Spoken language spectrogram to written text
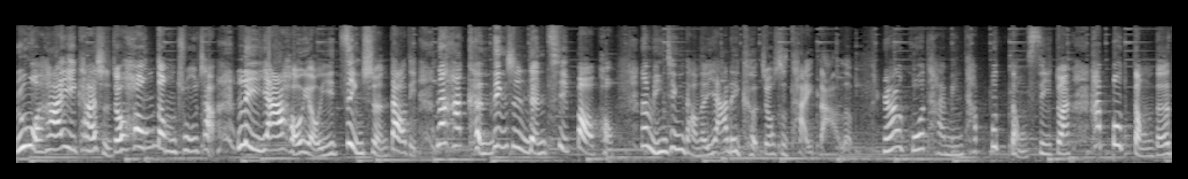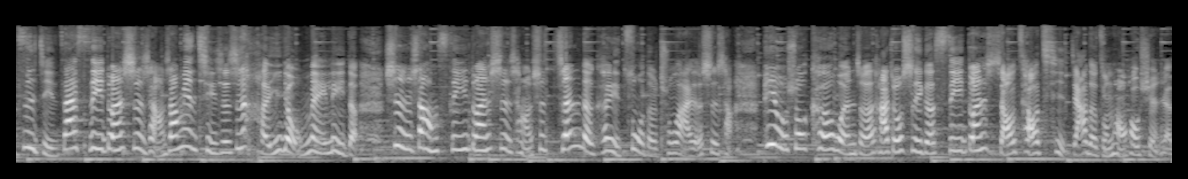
如果他一开始就轰动出场，力压侯友谊竞选到底，那他肯定是人气爆棚，那民进党的压力可就是太大了。然而郭台铭他不懂 C 端，他不懂得自己在 C 端市场上面其实是很有魅力的。事实上，C 端市场是真的可以做得出来的市场，譬如说柯文哲，他就是一个 C 端小草起家的总统候选人。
